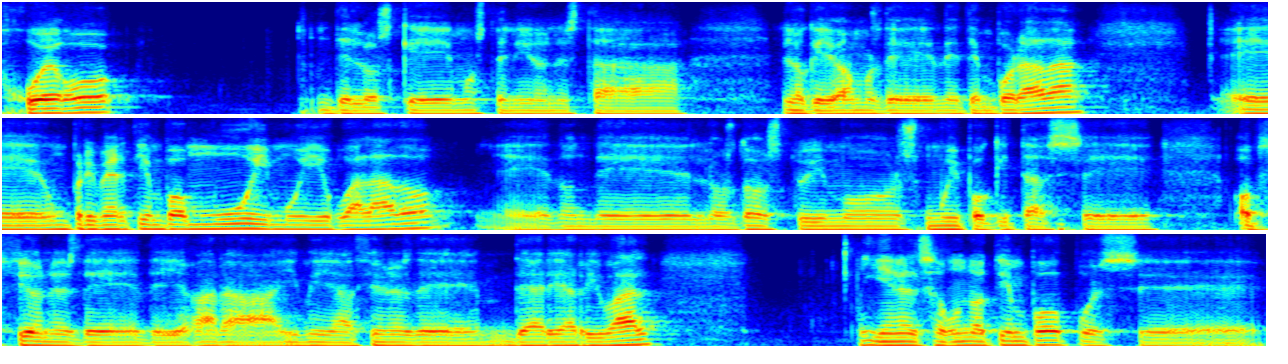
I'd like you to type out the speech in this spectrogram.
juego de los que hemos tenido en esta en lo que llevamos de, de temporada. Eh, un primer tiempo muy, muy igualado, eh, donde los dos tuvimos muy poquitas eh, opciones de, de llegar a inmediaciones de, de área rival. Y en el segundo tiempo, pues eh,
